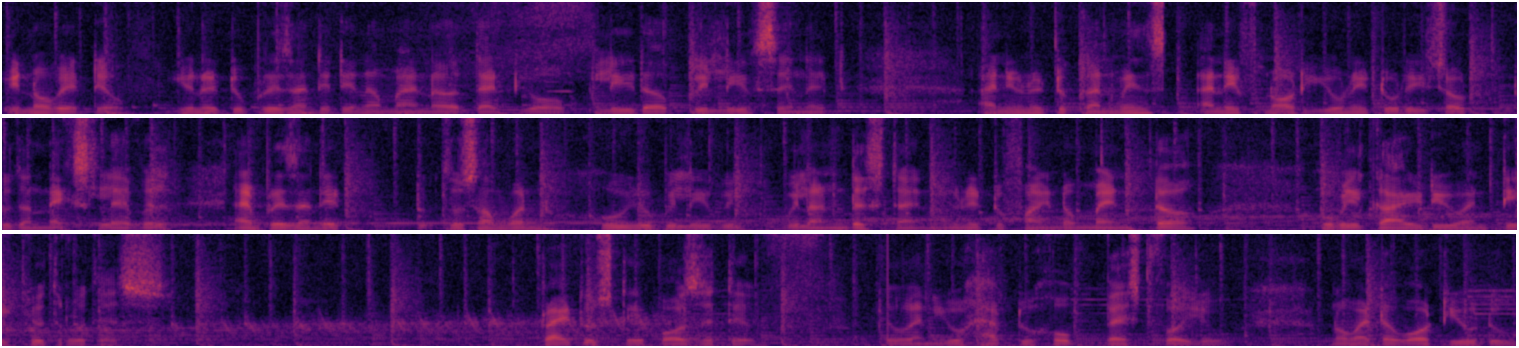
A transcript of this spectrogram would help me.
innovative you need to present it in a manner that your leader believes in it. And you need to convince and if not you need to reach out to the next level and present it to, to someone who you believe will, will understand. You need to find a mentor who will guide you and take you through this. Try to stay positive and you have to hope best for you. No matter what you do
